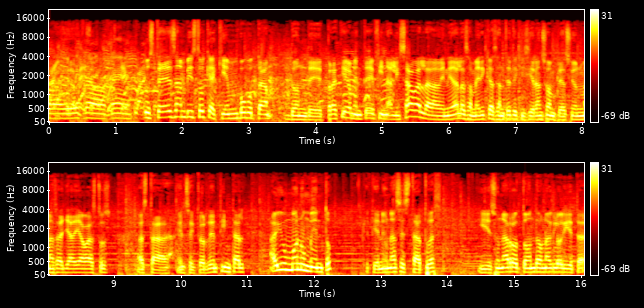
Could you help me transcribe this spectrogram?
Ay, profe. ustedes han visto que aquí en Bogotá, donde prácticamente finalizaba la Avenida de las Américas antes de que hicieran su ampliación más allá de Abastos hasta el sector de Tintal, hay un monumento que tiene unas estatuas y es una rotonda, una glorieta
